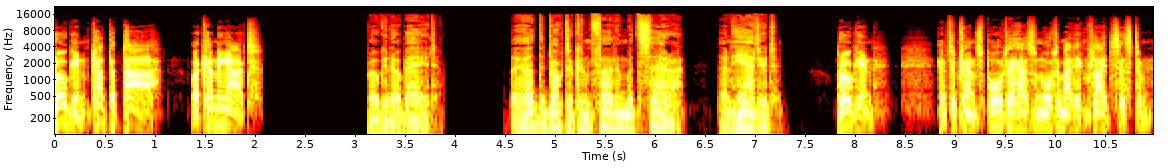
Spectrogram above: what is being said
Rogin, cut the power. We're coming out. Rogin obeyed. They heard the doctor conferring with Sarah. Then he added, Rogin, if the transporter has an automatic flight system,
